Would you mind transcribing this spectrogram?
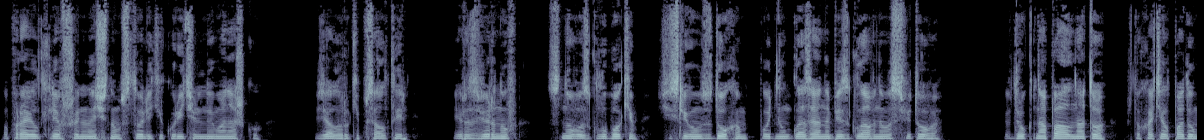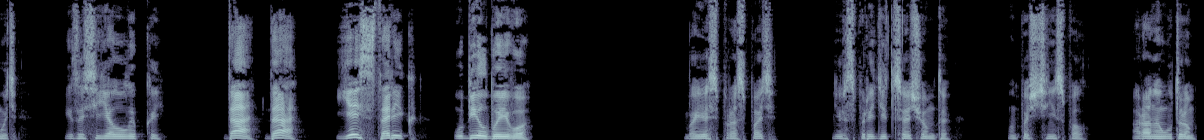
поправил тлевшую на ночном столике курительную монашку, взял в руки псалтырь и, развернув, снова с глубоким, счастливым вздохом поднял глаза на безглавного святого. И вдруг напал на то, что хотел подумать, и засиял улыбкой. «Да, да, есть старик! Убил бы его!» Боясь проспать, не распорядиться о чем-то, он почти не спал. А рано утром,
